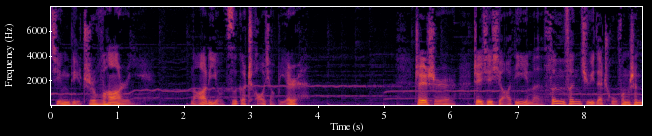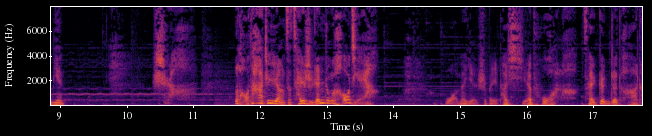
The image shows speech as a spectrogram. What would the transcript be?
井底之蛙而已，哪里有资格嘲笑别人？”这时，这些小弟们纷纷聚在楚风身边。是啊，老大这样子才是人中豪杰呀！我们也是被他胁迫了，才跟着他的。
